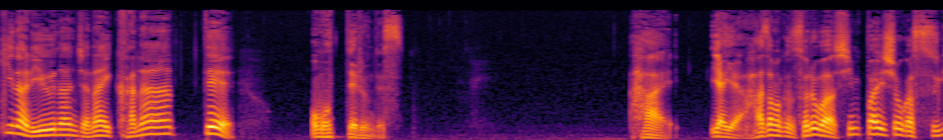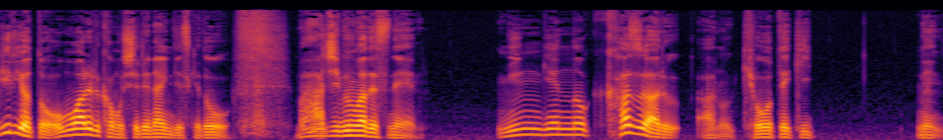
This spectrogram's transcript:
きな理由なんじゃないかなって思ってるんです。はい。いやいや、狭間くん、それは心配性が過ぎるよと思われるかもしれないんですけど、まあ自分はですね、人間の数ある、あの、強敵、ね、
